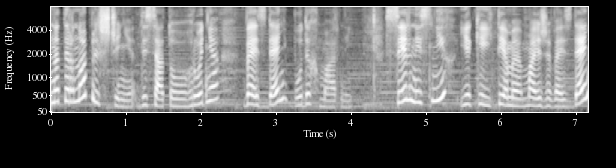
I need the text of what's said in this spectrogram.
На Тернопільщині 10 грудня весь день буде хмарний. Сильний сніг, який йтиме майже весь день,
